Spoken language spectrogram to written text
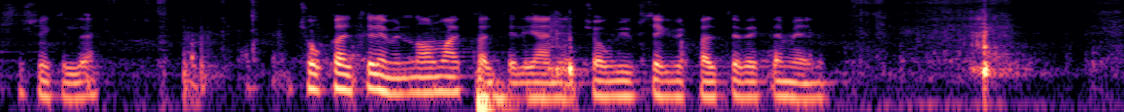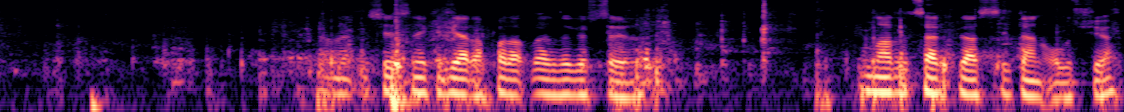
Şu şekilde. Çok kaliteli mi? Normal kaliteli yani çok yüksek bir kalite beklemeyelim. Hemen içerisindeki diğer aparatları da gösterelim. Bunlar da sert plastikten oluşuyor.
